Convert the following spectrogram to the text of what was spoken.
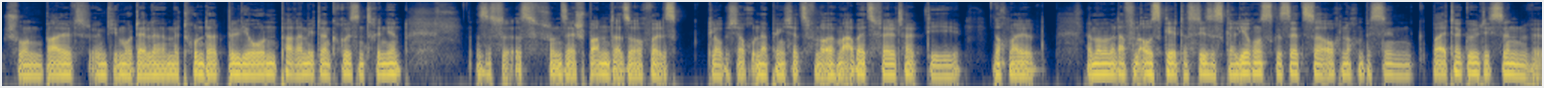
schon bald irgendwie Modelle mit 100 Billionen Parametern Größen trainieren. Das ist, ist schon sehr spannend, also auch weil es, glaube ich, auch unabhängig jetzt von eurem Arbeitsfeld halt die nochmal, wenn man mal davon ausgeht, dass diese Skalierungsgesetze auch noch ein bisschen weiter gültig sind,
